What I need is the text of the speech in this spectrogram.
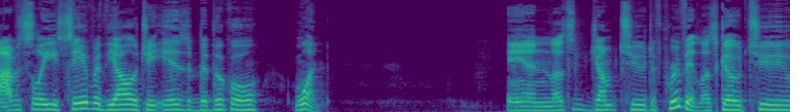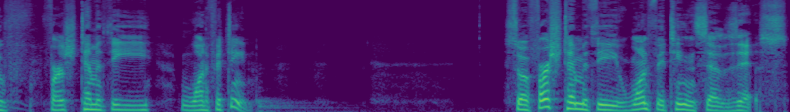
obviously, savior theology is a biblical one. And let's jump to to prove it. Let's go to First Timothy 1:15. So First Timothy 1:15 says this:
